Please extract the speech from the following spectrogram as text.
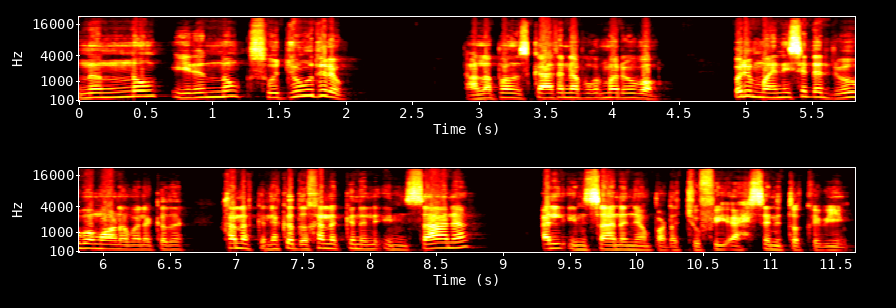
നിന്നും ഇരുന്നും സുജൂതിലും അള്ളപ്പ നിസ്കാരത്തിന്റെ പൂർണ രൂപം. ഒരു മനുഷ്യന്റെ രൂപമാണ് വലക്കത് ലക്കത് ലഖദ് അൽ ഇൻസാന അൽ ഇൻസാന ഞാൻ പടച്ചു. ഫി അഹ്സനി തഖവീം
